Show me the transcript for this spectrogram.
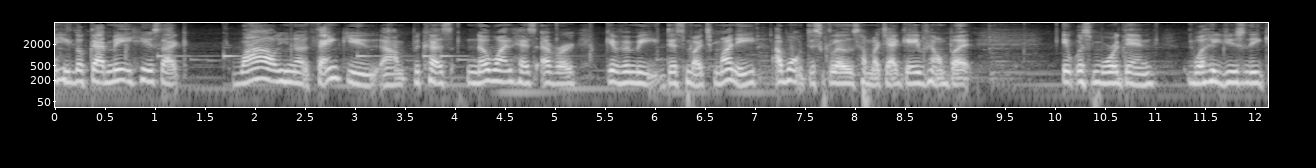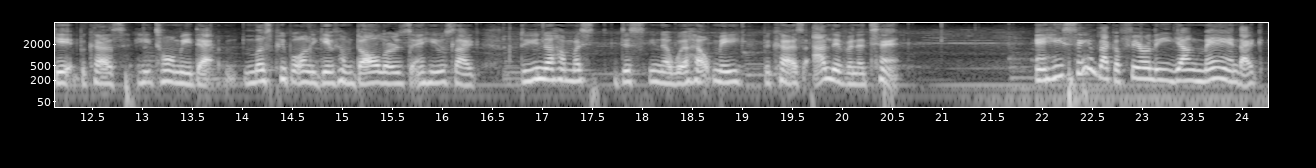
and he looked at me. He was like, "Wow, you know, thank you, um, because no one has ever given me this much money. I won't disclose how much I gave him, but it was more than." What he usually get because he told me that most people only give him dollars and he was like do you know how much this you know will help me? Because i live in a tent. And he seemed like a fairly young man like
